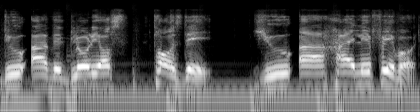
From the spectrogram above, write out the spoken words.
Do have a glorious Thursday. You are highly favored.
